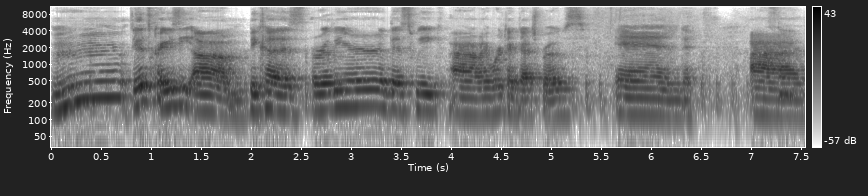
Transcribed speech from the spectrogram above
Mm, it's crazy um, because earlier this week uh, I worked at Dutch Bros and I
